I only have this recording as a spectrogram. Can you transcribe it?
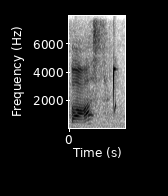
boss?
